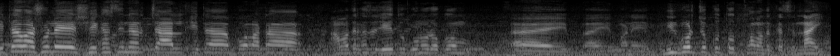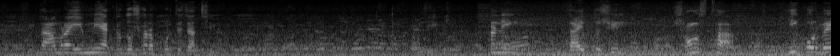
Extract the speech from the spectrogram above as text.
এটাও আসলে শেখ হাসিনার চাল, এটা বলাটা আমাদের কাছে যেহেতু কোনো রকম মানে নির্ভরযোগ্য তথ্য আমাদের কাছে নাই, তা আমরা এমনি একটা দোষারোপ করতে চাচ্ছি না। দায়িত্বশীল সংস্থা কি করবে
